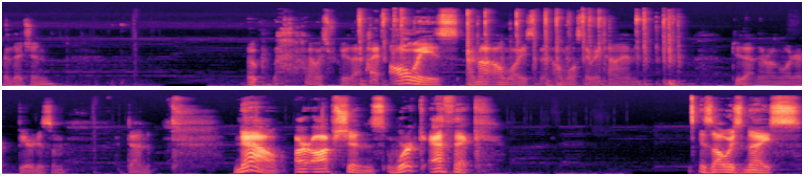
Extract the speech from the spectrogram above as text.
religion. Oh, I always do that. I always, or not always, but almost every time, do that in the wrong order. Beardism. Done. Now, our options. Work ethic is always nice.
